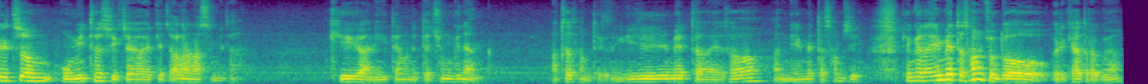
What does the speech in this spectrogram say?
1.5m씩 제가 이렇게 잘라놨습니다. 기계가 아니기 때문에 대충 그냥 맞춰서 하면 되거든요. 1m에서 한 1m 30, 평균 한 1m 30 정도 이렇게 하더라고요.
